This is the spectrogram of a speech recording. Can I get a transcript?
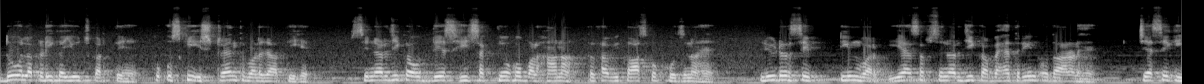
दो लकड़ी का यूज़ करते हैं तो उसकी स्ट्रेंथ बढ़ जाती है। सिनर्जी का उद्देश्य ही शक्तियों को बढ़ाना तथा विकास को खोजना है। लीडरशिप टीम वर्क यह सब सिनर्जी का बेहतरीन उदाहरण है। जैसे कि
